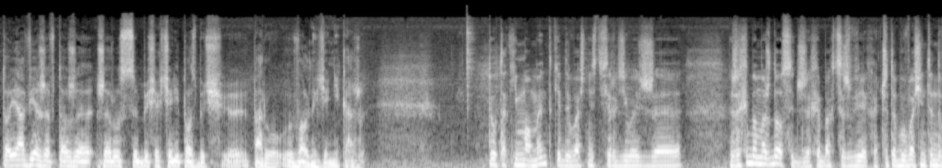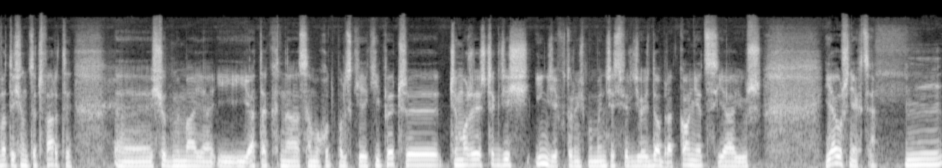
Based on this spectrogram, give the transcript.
to ja wierzę w to, że, że Ruscy by się chcieli pozbyć paru wolnych dziennikarzy. Był taki moment, kiedy właśnie stwierdziłeś, że że chyba masz dosyć, że chyba chcesz wyjechać. Czy to był właśnie ten 2004, e, 7 maja i, i, atak na samochód polskiej ekipy, czy, czy może jeszcze gdzieś indziej w którymś momencie stwierdziłeś, dobra, koniec, ja już, ja już nie chcę. Mm,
